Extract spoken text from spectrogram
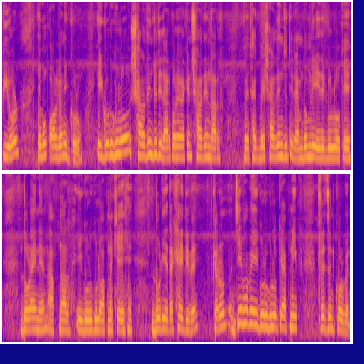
পিওর এবং অর্গানিক গরু। এই গরুগুলো সারাদিন যদি দাঁড় করে রাখেন, সারাদিন দাঁড় হয়ে থাকবে। সারাদিন যদি র্যান্ডমলি এইগুলোকে দৌড়াই নেন, আপনার এই গরুগুলো আপনাকে দৌড়িয়ে দেখাই দিবে। কারণ যেভাবে এই গরুগুলোকে আপনি প্রেজেন্ট করবেন,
